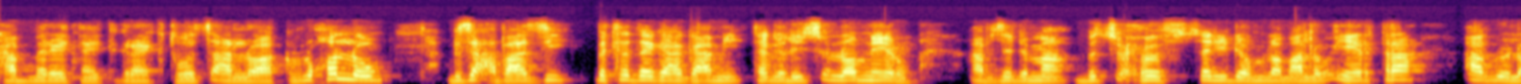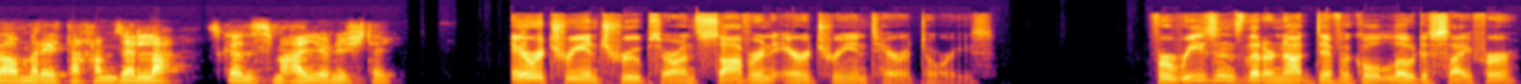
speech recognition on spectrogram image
ካብ መሬት ናይ ትግራይ ክትወፅእ ኣለዋ ክብሉ ከለዉ ብዛዕባ እዚ ብተደጋጋሚ ተገሊፁሎም ነይሩ ኣብዚ ድማ ብፅሑፍ ሰዲዶምሎም ኣለዉ ኤርትራ ኣብ ልኡላዊ መሬታ ከም ዘላ እስከ ንስማዓዮ ንእሽተይ Eritrean troops are on sovereign Eritrean territories. For reasons that are not difficult low decipher,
